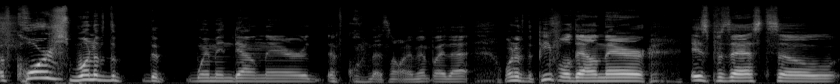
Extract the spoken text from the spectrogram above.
of course, one of the the women down there. Of course, that's not what I meant by that. One of the people down there is possessed, so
